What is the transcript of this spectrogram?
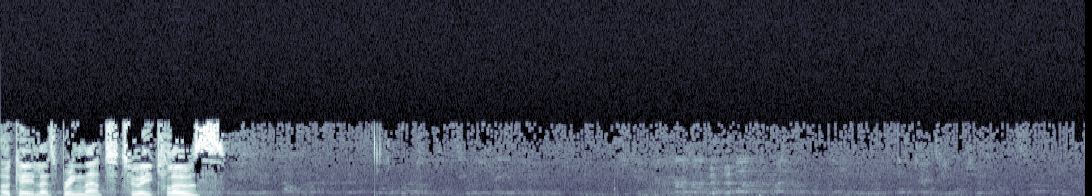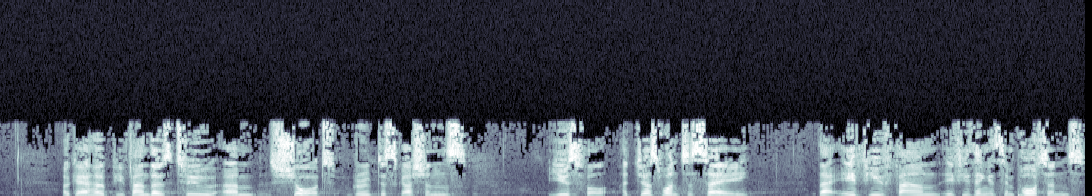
Okay, let's bring that to a close. Okay, I hope you found those two um, short group discussions useful. I just want to say that if you found, if you think it's important,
